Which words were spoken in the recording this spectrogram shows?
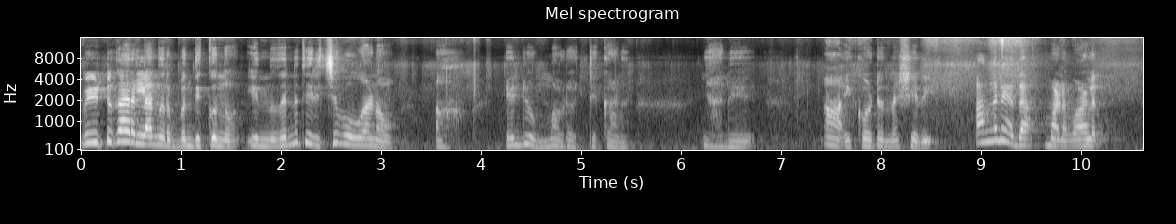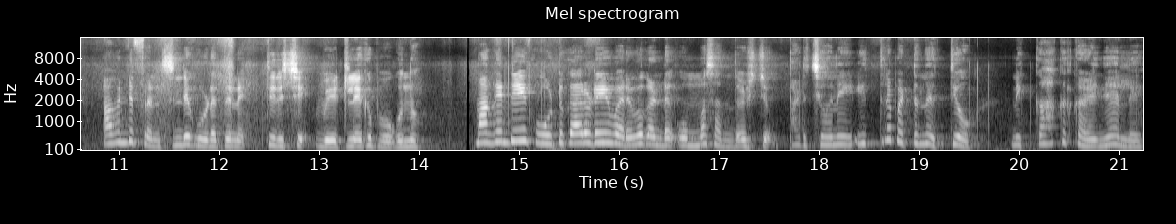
വീട്ടുകാരെല്ലാം നിർബന്ധിക്കുന്നു. ഇന്ന് തന്നെ തിരിച്ചു പോവുകയാണോ ആ എന്റെ ഉമ്മ അവിടെ ഒറ്റക്കാണ്. ഞാൻ ആ ആയിക്കോട്ടെ എന്നാൽ ശരി. അങ്ങനെ അതാ മണവാളൻ. അവന്റെ ഫ്രണ്ട്സിന്റെ കൂടെ തന്നെ തിരിച്ച് വീട്ടിലേക്ക് പോകുന്നു. മകന്റെയും കൂട്ടുകാരുടെയും വരവ് കണ്ട് ഉമ്മ സന്തോഷിച്ചു. പഠിച്ചോനെ ഇത്ര പെട്ടെന്ന് എത്തിയോ? നിക്കാഹ് കഴിഞ്ഞല്ലേ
